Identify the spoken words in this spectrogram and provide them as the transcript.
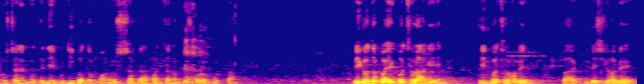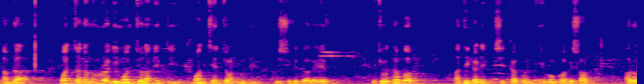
অনুষ্ঠানের মধ্যে দিয়ে গুটি কতক মানুষ আমরা পঞ্চাননকে স্মরণ করতাম। বিগত কয়েক বছর আগে, তিন বছর হবে বা একটু বেশি হবে, আমরা পঞ্চানন অনুরাগী মঞ্চ নামে একটি মঞ্চের জন্ম দিই বিশ্ববিদ্যালয়ের কিছু অধ্যাপক, আধিকারিক, শিক্ষাকর্মী এবং গবেষক আরও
